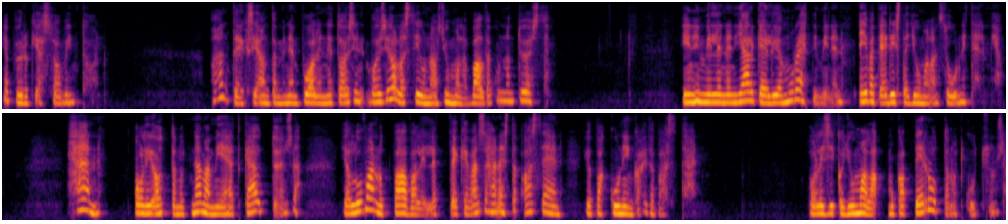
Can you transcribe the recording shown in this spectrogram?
ja pyrkiä sovintoon? Anteeksi antaminen puolin ja toisin voisi olla siunaus Jumalan valtakunnan työssä. Inhimillinen järkeily ja murehtiminen eivät edistä Jumalan suunnitelmia. Hän oli ottanut nämä miehet käyttöönsä – ja luvannut Paavalille tekevänsä hänestä aseen jopa kuninkaita vastaan. Olisiko Jumala muka peruuttanut kutsunsa?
